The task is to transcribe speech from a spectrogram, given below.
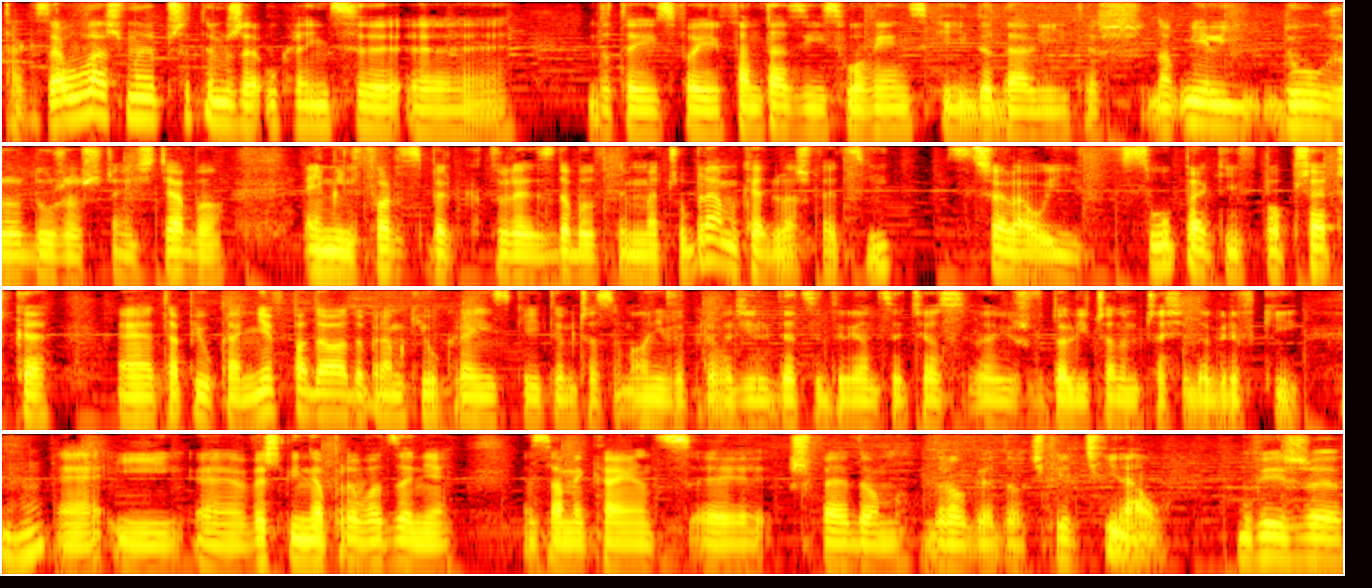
tak zauważmy przy tym, że Ukraińcy... Yy do tej swojej fantazji słowiańskiej dodali też, no mieli dużo, dużo szczęścia, bo Emil Forsberg, który zdobył w tym meczu bramkę dla Szwecji, strzelał i w słupek, i w poprzeczkę. E, ta piłka nie wpadała do bramki ukraińskiej, tymczasem oni wyprowadzili decydujący cios e, już w doliczonym czasie dogrywki mhm. e, i weszli na prowadzenie, zamykając Szwedom drogę do ćwierćfinału. Mówiłeś, że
